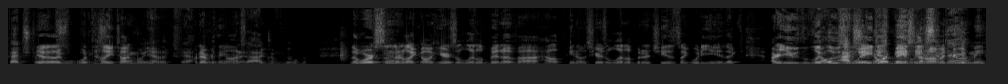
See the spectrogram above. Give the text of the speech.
vegetables. Yeah, they're like, what the hell are you talking about? Yeah, like, Yeah, put everything on exactly. it. Like, the worst is they're like, oh, here's a little bit of uh, jalapenos, here's a little bit of cheese. It's like, what are you like? Are you like No, losing actually, you know wages based on how much you give me?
